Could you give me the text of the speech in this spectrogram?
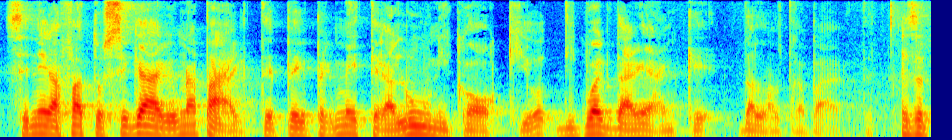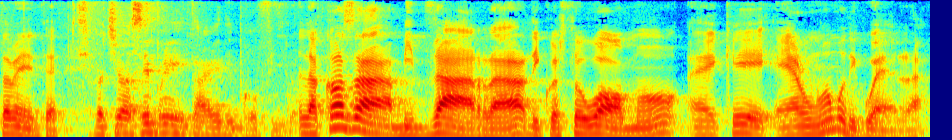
se n'era fatto segare una parte per permettere all'unico occhio di guardare anche dall'altra parte. Esattamente. Si faceva sempre irritare di profilo. La cosa bizzarra di questo uomo è che era un uomo di guerra,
